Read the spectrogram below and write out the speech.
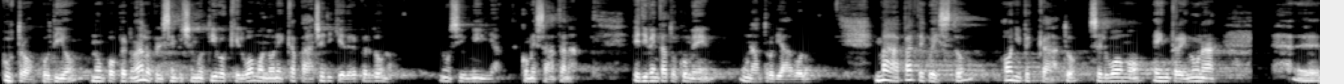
purtroppo Dio non può perdonarlo per il semplice motivo che l'uomo non è capace di chiedere perdono, non si umilia come Satana. è diventato come un altro diavolo. Ma a parte questo, ogni peccato, se l'uomo entra in una, eh,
